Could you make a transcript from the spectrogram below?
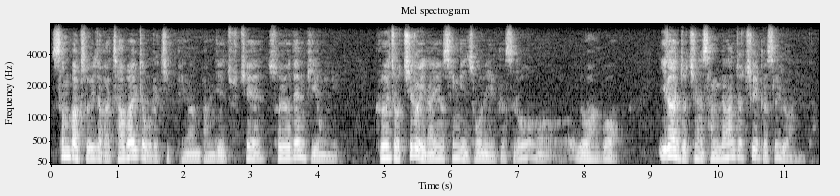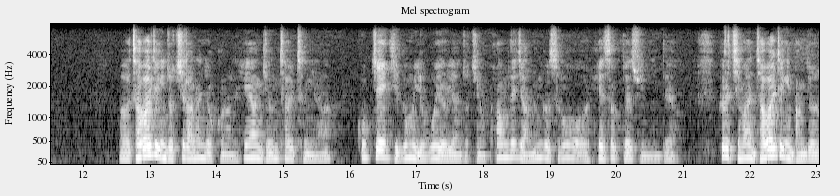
선박 소유자가 자발적으로 집행한 방제 조치에 소요된 비용 및 그 조치로 인하여 생긴 손해일 것으로 요하고 이러한 조치는 상당한 조치일 것을 요합니다. 어, 자발적인 조치라는 요건은 해양경찰청이나 국제기금의 요구에 의한 조치는 포함되지 않는 것으로 해석될 수 있는데요. 그렇지만 자발적인 방조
